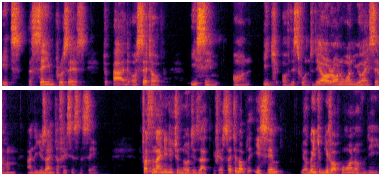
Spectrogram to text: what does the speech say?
It's the same process to add or set up eSIM on each of these phones. They all run one UI7 and the user interface is the same. First thing I need you to note is that if you're setting up the eSIM, you're going to give up one of the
